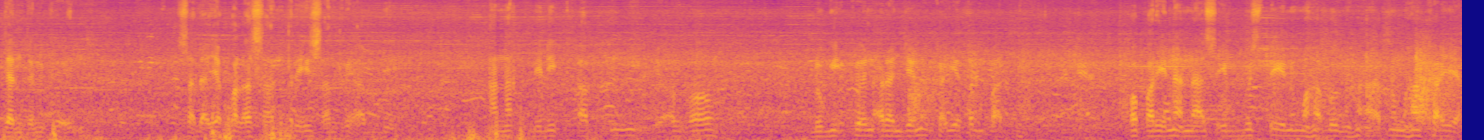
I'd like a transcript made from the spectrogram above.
Janten keun sadaya pala santri santri abdi. Anak didik abdi ya Allah. Dugikeun aranjeuna ka ieu tempat. Paparina nasib Gusti nu maha beunghar nu maha kaya.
